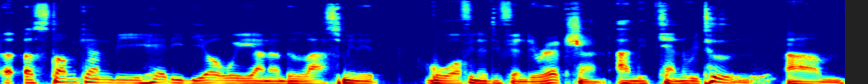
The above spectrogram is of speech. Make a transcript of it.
a, a, storm can be headed your way and at the last minute go off in a different direction and it can return. Mm-hmm. Um,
